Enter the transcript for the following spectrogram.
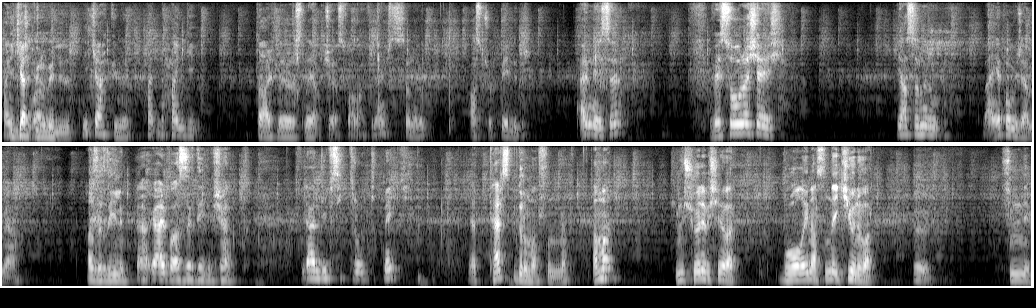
hangi nikah civar- günü bellidir. nikah günü ha- hangi tarihler arasında yapacağız falan filan hepsi sanırım az çok bellidir. Her neyse ve sonra şey ya sanırım ben yapamayacağım ya. Hazır değilim. Galiba hazır değilim şu an. Filan deyip siktir olup gitmek. Ya ters bir durum aslında. Ama şimdi şöyle bir şey var. Bu olayın aslında iki yönü var. Hı. Şimdi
